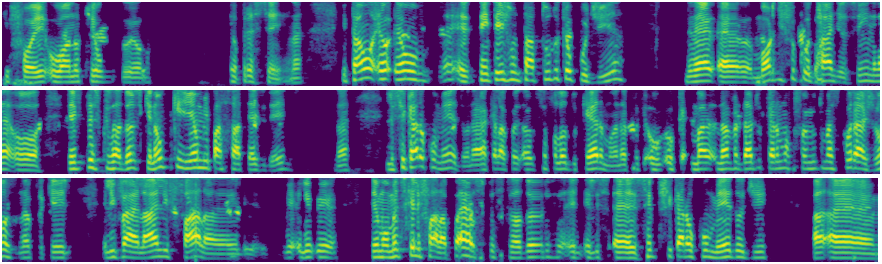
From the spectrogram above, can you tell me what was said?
Que foi o ano que eu, eu, eu prestei, né? Então eu, eu, é, tentei juntar tudo que eu podia, né? É, maior dificuldade assim, né? O, teve pesquisadores que não queriam me passar a tese deles, né? Eles ficaram com medo, né? Aquela coisa você falou do Kerman, né? Porque o, o, na verdade o Kerman foi muito mais corajoso, né? Porque ele, ele vai lá, ele fala, ele, ele tem momentos que ele fala, é, os pesquisadores, eles é, sempre ficaram com medo de é,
